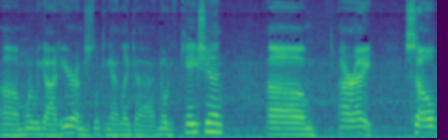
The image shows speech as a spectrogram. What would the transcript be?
Um, what do we got here? I'm just looking at like a notification. Um, all right. So,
